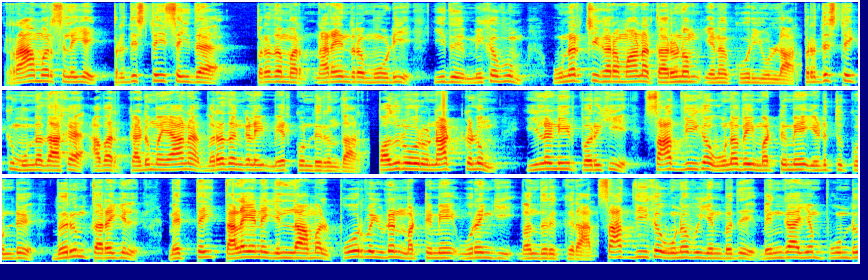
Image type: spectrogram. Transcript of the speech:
ராமர் சிலையை பிரதிஷ்டை செய்த பிரதமர் நரேந்திர மோடி இது மிகவும் உணர்ச்சிகரமான தருணம் என கூறியுள்ளார். பிரதிஷ்டைக்கு முன்னதாக அவர் கடுமையான விரதங்களை மேற்கொண்டிருந்தார். பதினோரு நாட்களும் இளநீர் பருகி சாத்வீக உணவை மட்டுமே எடுத்துக்கொண்டு வெறும் தரையில் மெத்தை தலையணை இல்லாமல் போர்வையுடன் மட்டுமே உறங்கி வந்திருக்கிறார். சாத்வீக உணவு என்பது வெங்காயம் பூண்டு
